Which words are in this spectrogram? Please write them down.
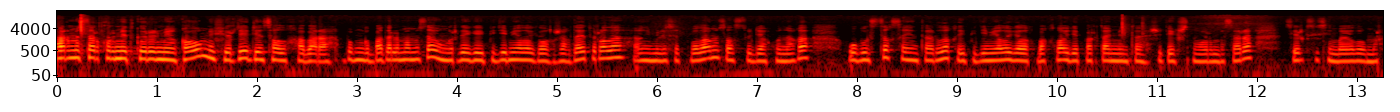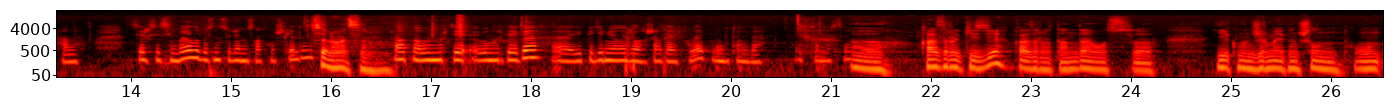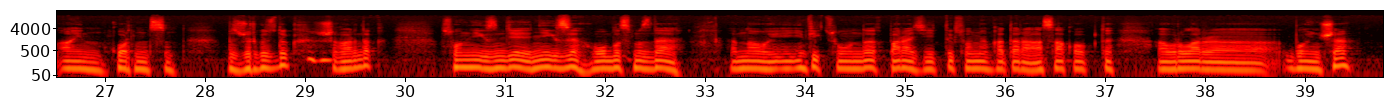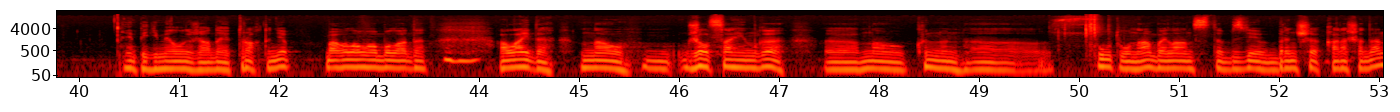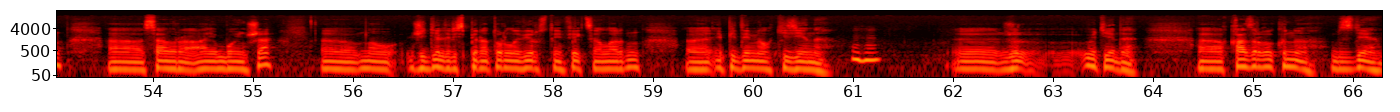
армысыздар құрметті көрермен қауым эфирде денсаулық хабары. Бүгінгі бағдарламамызда өңірдегі эпидемиологиялық жағдай туралы әңгімелесетін боламыз. Ал студия қонағы облыстық санитарлық эпидемиологиялық бақылау департаменті жетекшісінің орынбасары серік сексенбайұлы омарханов. Серік сексенбайұлы біздің студиямызға қош келдіңіз. Сәлеметсіздер ме жалпы өмірде өңірдегі эпидемиологиялық жағдай қалай? Бүгінгі таңда Ә, қазіргі кезде қазіргі таңда осы 2022 жылдың он айының қорытындысын біз жүргіздік шығардық. Соның негізінде негізі облысымызда мынау инфекциондық паразиттік сонымен қатар аса қауіпті аурулар бойынша эпидемиология жағдайы тұрақты деп бағалауға болады. Алайда мынау жыл сайынғы мынау күннің суытуына байланысты бізде бірінші қарашадан ә, сәуір айы бойынша ә, мынау жедел респираторлы вирусты инфекциялардың ә, эпидемиялық кезеңі ә, өтеді. Ә, қазіргі күні бізде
